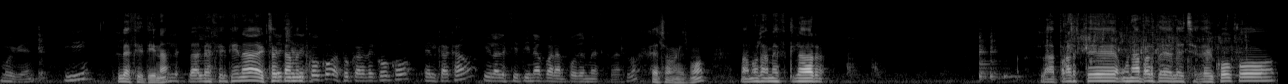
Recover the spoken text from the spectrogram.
Muy bien. ¿Y? Lecitina. Lecitina. La lecitina exactamente... Leche de coco, azúcar de coco, el cacao y la lecitina para poder mezclarlo. Eso mismo. Vamos a mezclar la parte, una parte de leche de coco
